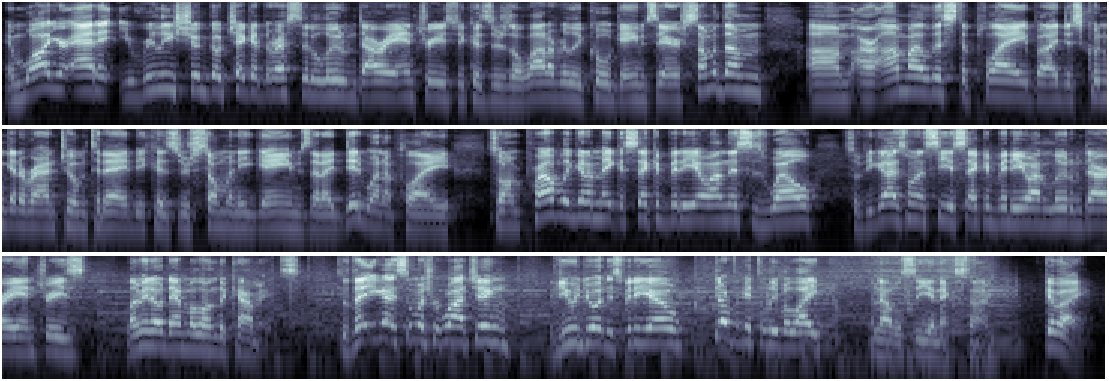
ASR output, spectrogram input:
And while you're at it, you really should go check out the rest of the Ludum Dare entries because there's a lot of really cool games there. Some of them um, are on my list to play, but I just couldn't get around to them today because there's so many games that I did want to play. So I'm probably going to make a second video on this as well. So if you guys want to see a second video on Ludum Dare entries, let me know down below in the comments. So thank you guys so much for watching. If you enjoyed this video, don't forget to leave a like, and I will see you next time. Goodbye.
